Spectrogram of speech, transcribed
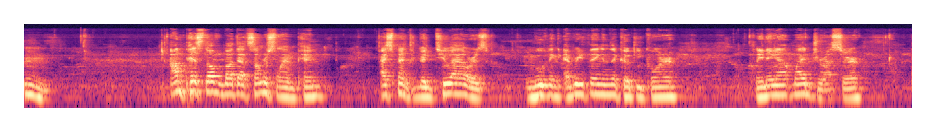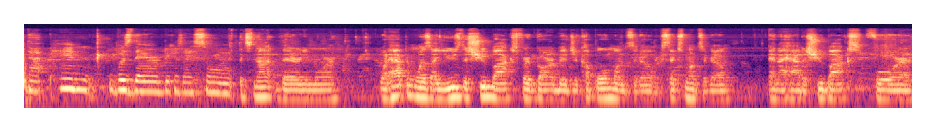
Mm. I'm pissed off about that SummerSlam pin. I spent a good two hours moving everything in the cookie corner, cleaning out my dresser. That pin was there because I saw it. It's not there anymore. What happened was I used the shoebox for garbage a couple of months ago, like six months ago, and I had a shoebox for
